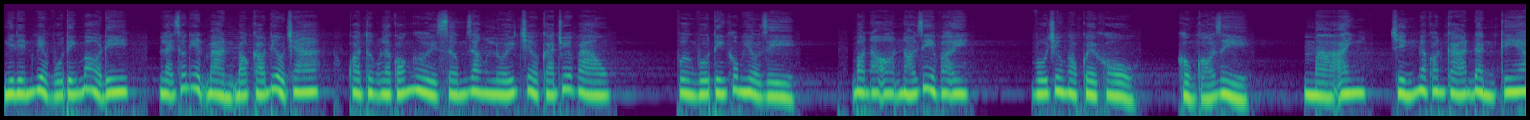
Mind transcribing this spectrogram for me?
Nghĩ đến việc Vũ Tính bỏ đi, Lại xuất hiện bản báo cáo điều tra, Quả thực là có người sớm răng lưới chờ cá chui vào. Phương Vũ Tính không hiểu gì. Bọn họ nói gì vậy? Vũ Triều Ngọc cười khổ. Không có gì. Mà anh chính là con cá đần kia.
